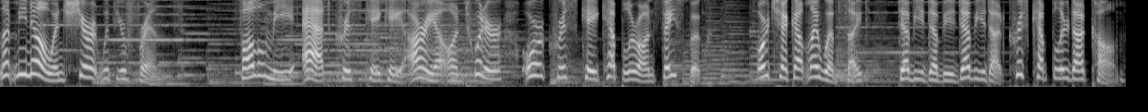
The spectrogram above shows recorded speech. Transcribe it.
let me know and share it with your friends. Follow me at Chris KK Aria on Twitter or Chris K. Kepler on Facebook. Or check out my website, www.chriskepler.com.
